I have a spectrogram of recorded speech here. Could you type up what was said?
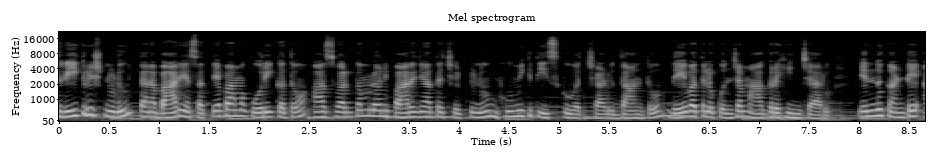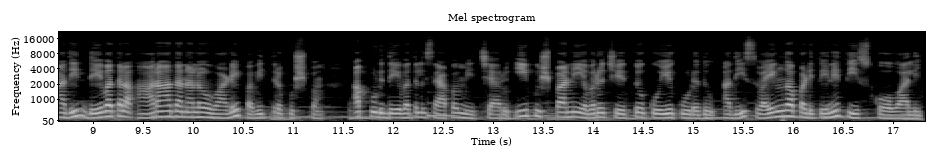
శ్రీకృష్ణుడు తన భార్య సత్యభామ కోరికతో ఆ స్వర్గంలోని పారిజాత చెట్టును భూమికి తీసుకువచ్చాడు. దాంతో దేవతలు కొంచెం ఆగ్రహించారు. ఎందుకంటే అది దేవతల ఆరాధనలో వాడే పవిత్ర పుష్పం. అప్పుడు దేవతలు శాపం ఇచ్చారు. ఈ పుష్పాన్ని ఎవరు చేత్తో కోయకూడదు. అది స్వయంగా పడితేనే తీసుకోవాలి.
